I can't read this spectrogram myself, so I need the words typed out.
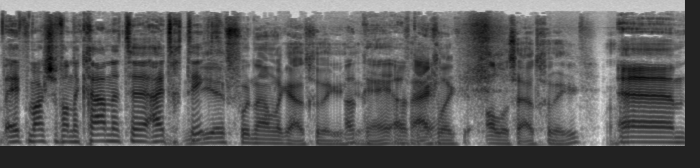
heeft, Marcel van der Kraan het uitgetikt? Die heeft voornamelijk uitgewerkt. oké. eigenlijk alles uitgewerkt. Ehm,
